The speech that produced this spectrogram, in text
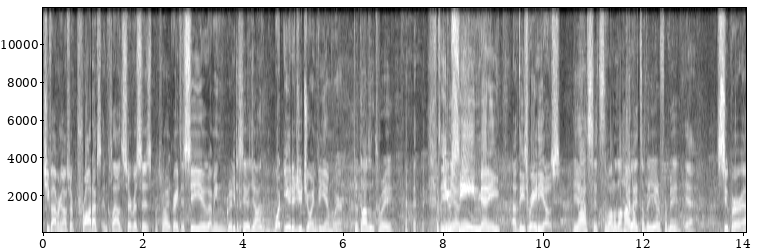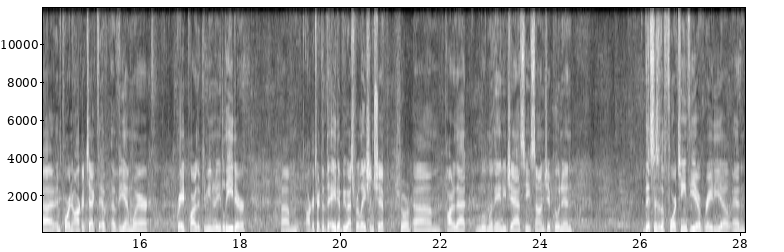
Chief Operating Officer, Products and Cloud Services. That's right. Great to see you. I mean, Great to see you, John. What year did you join VMware? 2003. so you've years. seen many of these radios. Yes, it's one of the highlights of the year for me. Yeah, super uh, important architect of, of, VMware, great part of the community leader, um, architect of the AWS relationship. Sure. Um, part of that, moving with Andy Jassy, Sanjay Poonen, this is the 14th year of radio, and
